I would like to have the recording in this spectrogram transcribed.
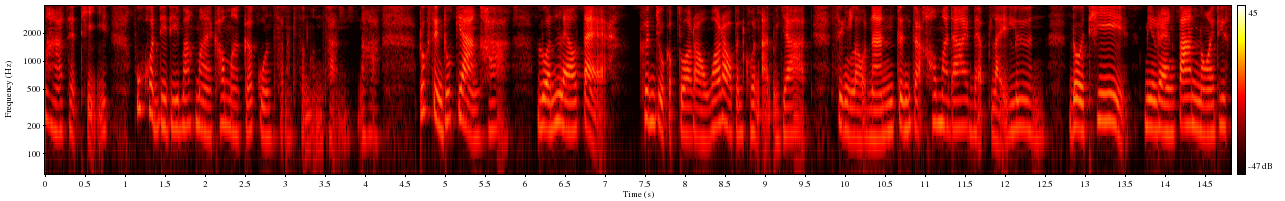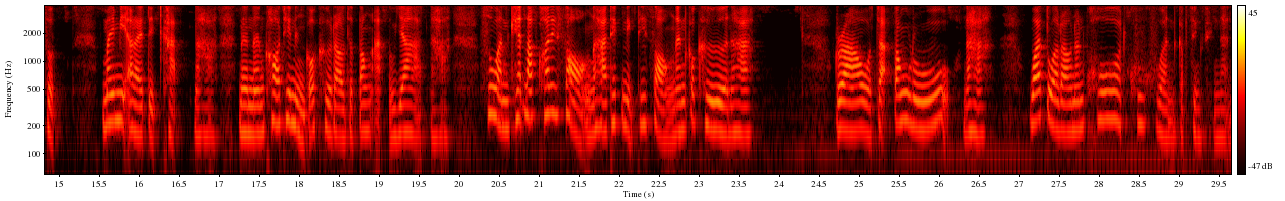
มหาเศรษฐี ผู้คนดีๆ มากมายเข้ามาเกื้อกูลสนับสนุนฉันนะคะ ทุกสิ่งทุกอย่างค่ะ ล้วนแล้วแต่ ขึ้นอยู่กับตัวเราว่าเราเป็นคนอนุญาต สิ่งเหล่านั้นจึงจะเข้ามาได้แบบไหลลื่น โดยที่มีแรงต้านน้อยที่สุด ไม่มีอะไรติดขัดนะคะดังนั้นข้อที่หนึ่งก็คือเราจะต้องอนุญาตนะคะ ส่วนเคล็ดลับข้อที่สองนะคะเทคนิคที่สองนั่นก็คือนะคะเราจะต้องรู้นะคะ ว่าตัวเรานั้นโคตรคู่ควรกับสิ่งสิ่งนั้น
